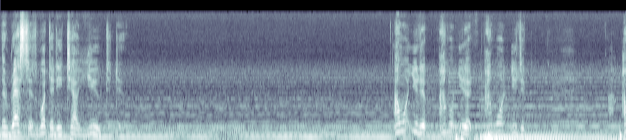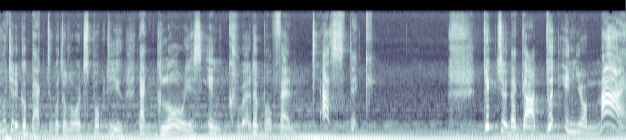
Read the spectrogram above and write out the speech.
The rest is what did he tell you to do? I want you to, I want you to, I want you to, I want you to go back to what the Lord spoke to you. That glorious, incredible, fantastic picture that God put in your mind.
